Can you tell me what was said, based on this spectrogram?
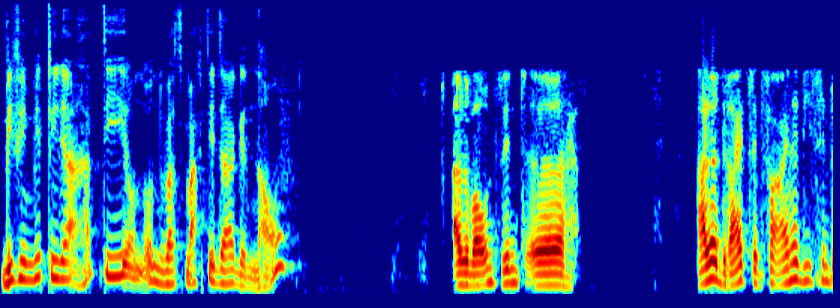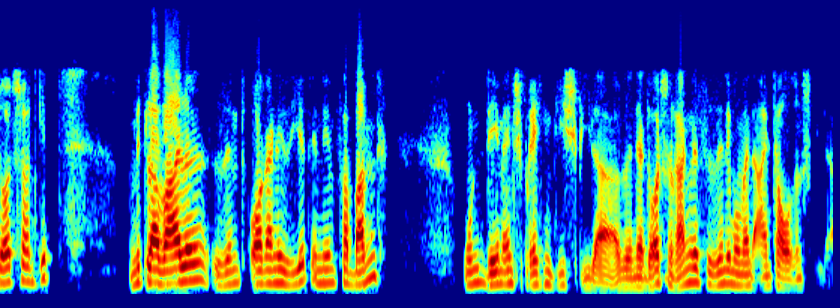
Wie viele Mitglieder hat die und, und was macht die da genau? Also bei uns sind äh, alle 13 Vereine, die es in Deutschland gibt, mittlerweile sind organisiert in dem Verband und dementsprechend die Spieler. Also in der deutschen Rangliste sind im Moment 1000 Spieler.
